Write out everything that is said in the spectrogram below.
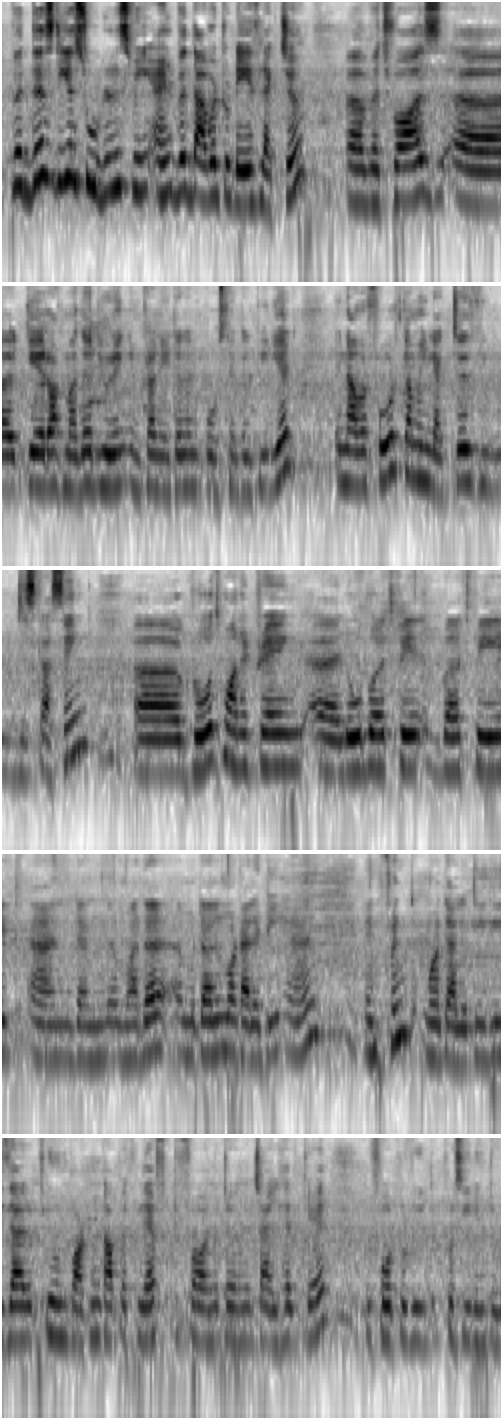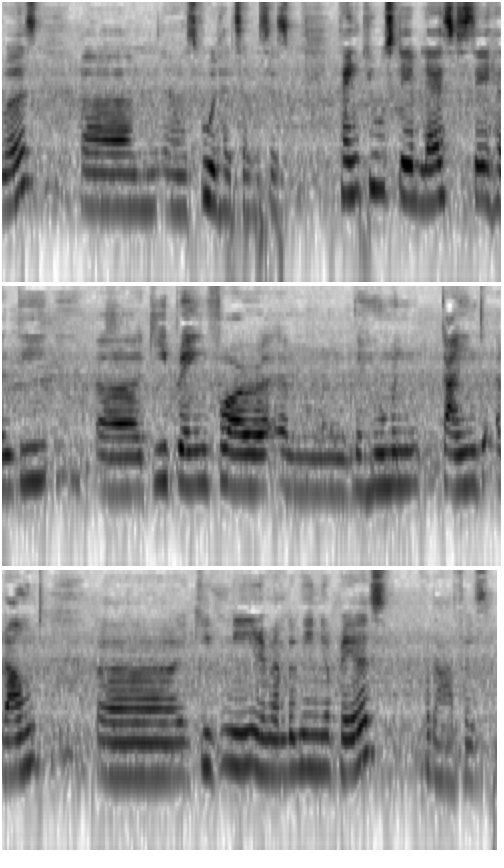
with this, dear students, we end with our today's lecture, uh, which was uh, care of mother during intranatal and postnatal period. In our forthcoming lectures, we will be discussing uh, growth monitoring, uh, low birth weight, birth weight, and um, mother uh, maternal mortality and infant mortality. These are a few important topics left for maternal child health care before proceeding towards um, uh, school health services thank you stay blessed stay healthy uh, keep praying for um, the humankind around. Uh, keep me remember me in your prayers. For the hafiz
